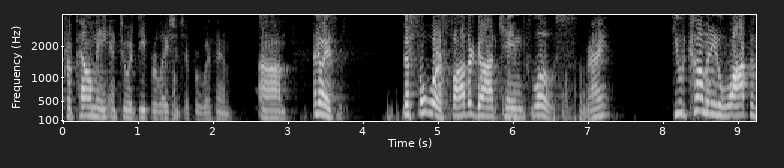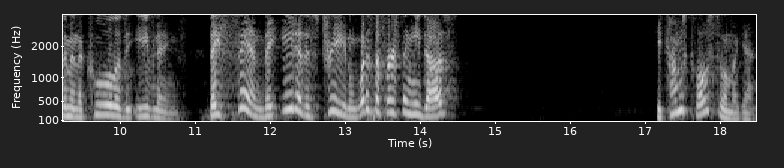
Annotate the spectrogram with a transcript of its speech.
propel me into a deep relationship with Him? Um, anyways, before Father God came close, right? He would come and he'd walk with them in the cool of the evenings. They sin, they eat of this tree, and what is the first thing he does? He comes close to him again.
